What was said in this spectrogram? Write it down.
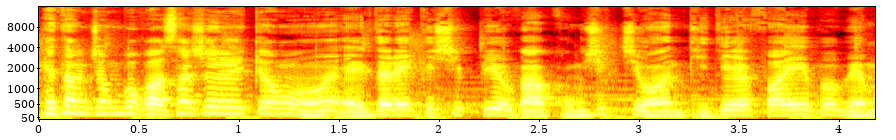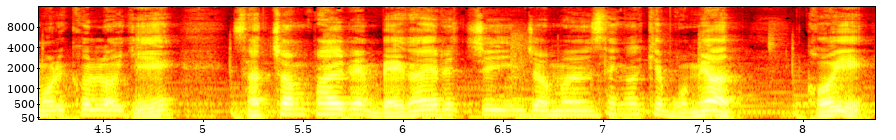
해당 정보가 사실일 경우 엘더레이크 CPU가 공식 지원 DDR5 메모리 클럭이 4800MHz인 점을 생각해보면 거의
